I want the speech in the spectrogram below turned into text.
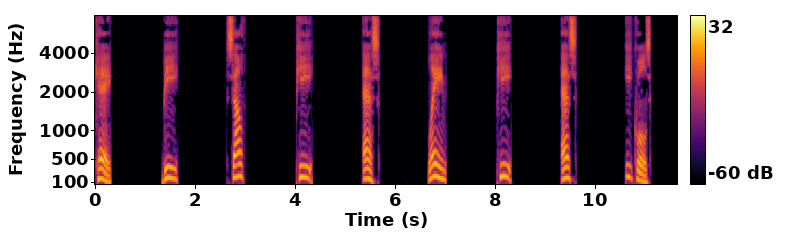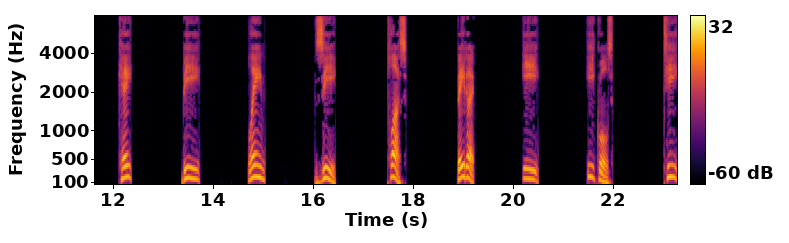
k b south p s lane P S equals K B lane Z plus beta E equals T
